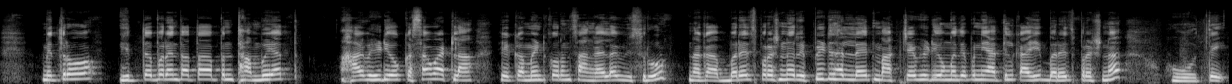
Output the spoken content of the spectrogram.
मित्र इथंपर्यंत आता आपण थांबूयात. हा व्हिडिओ कसा वाटला हे कमेंट करून सांगायला विसरू नका. बरेच प्रश्न रिपीट झालेले आहेत. मागच्या व्हिडिओमध्ये पण यातील काही बरेच प्रश्न होते.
